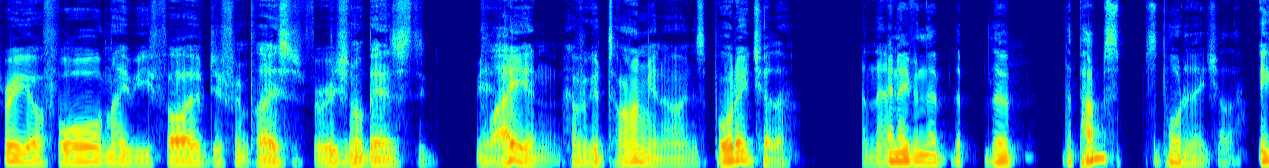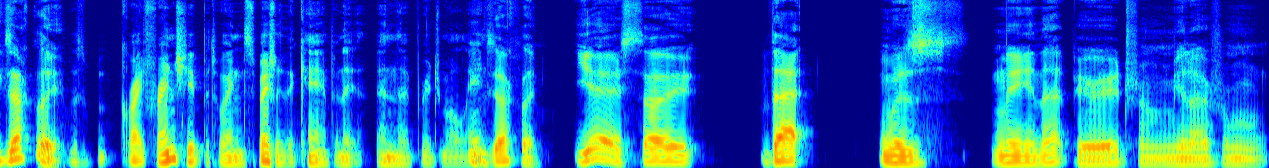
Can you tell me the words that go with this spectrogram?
three or four, maybe five different places for original bands to Yeah. play and have a good time, you know, and support each other. And that And even the, the, the, the pubs supported each other. exactly, It was great friendship between, especially the camp and the, and the Bridge Mall Inn. exactly, yeah. So that was me in that period, from you know, from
